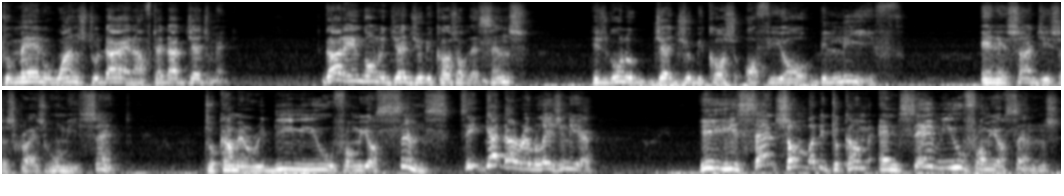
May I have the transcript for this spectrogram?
to men once to die and after that judgment. God ain't going to judge you because of the sins. He's going to judge you because of your belief in his son Jesus Christ whom he sent to come and redeem you from your sins. See, get that revelation here. He, he sent somebody to come and save you from your sins.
